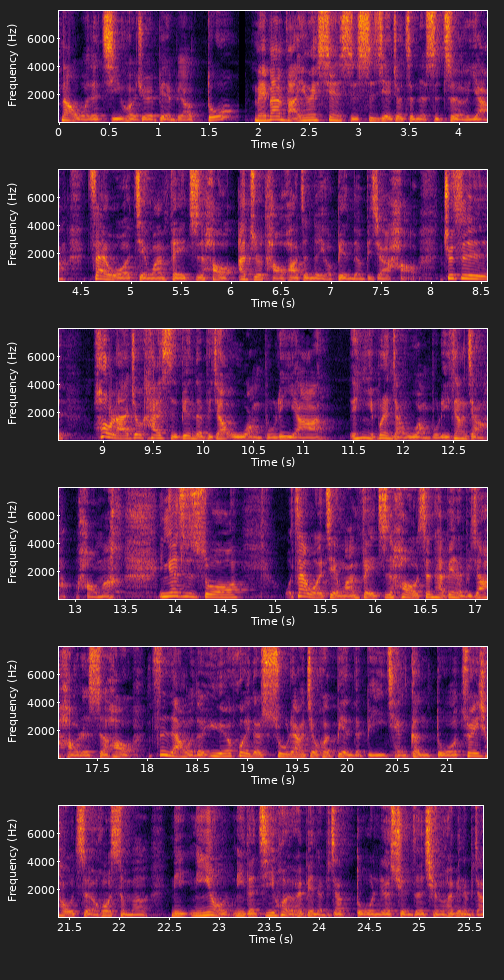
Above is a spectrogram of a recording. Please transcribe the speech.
那我的机会就会变得比较多。没办法，因为现实世界就真的是这样。在我减完肥之后，阿就桃花真的有变得比较好，就是后来就开始变得比较无往不利啊。诶，你不能讲无往不利，这样讲好好吗？应该是说。在我减完肥之后，身材变得比较好的时候，自然我的约会的数量就会变得比以前更多。追求者或什么，你你有你的机会也会变得比较多，你的选择权也会变得比较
